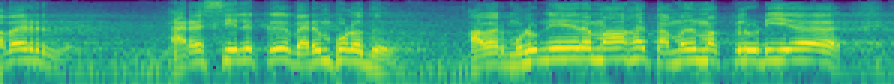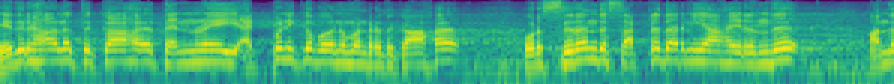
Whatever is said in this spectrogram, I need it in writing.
அவர் அரசியலுக்கு வரும் பொழுது அவர் முழு நேரமாக தமிழ் மக்களுடைய எதிர்காலத்துக்காக தன்னை அர்ப்பணிக்க வேண்டுமன்றதுக்காக ஒரு சிறந்த சட்டத்தரணியாக இருந்து அந்த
